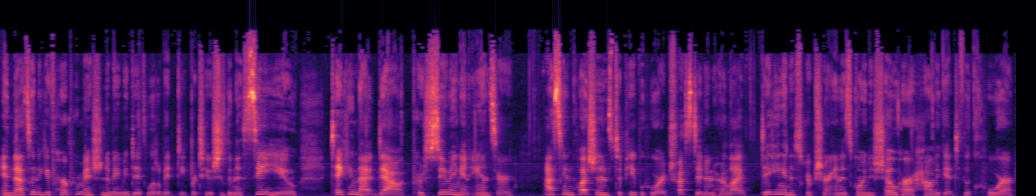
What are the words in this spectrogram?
And that's going to give her permission to maybe dig a little bit deeper too. She's going to see you taking that doubt, pursuing an answer, asking questions to people who are trusted in her life, digging into scripture, and it's going to show her how to get to the core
